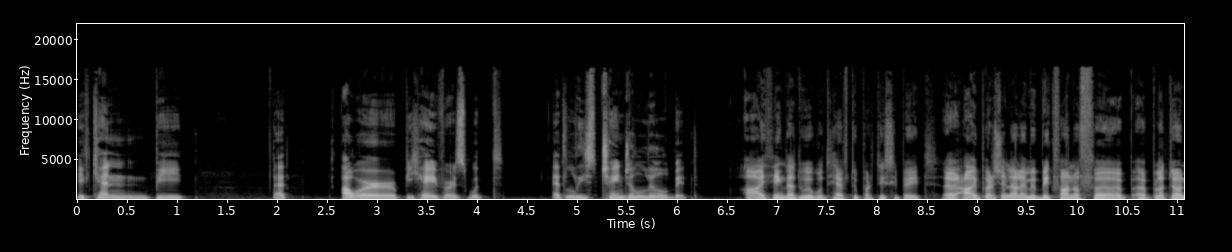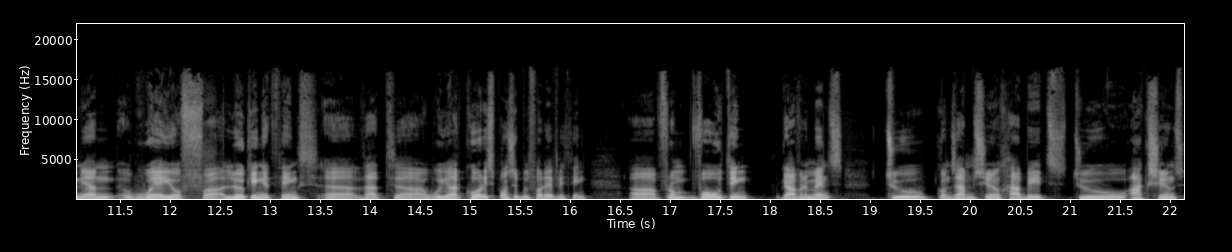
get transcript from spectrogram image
It can be that our behaviors would at least change a little bit. I think that we would have to participate. Uh, I personally am a big fan of uh, a Platonian way of uh, looking at things, uh, that uh, we are co responsible for everything, uh, from voting governments to consumption habits to actions.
